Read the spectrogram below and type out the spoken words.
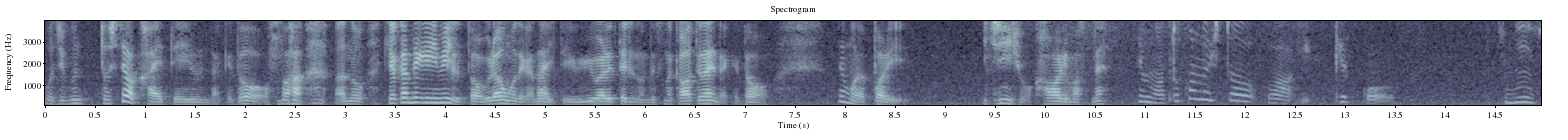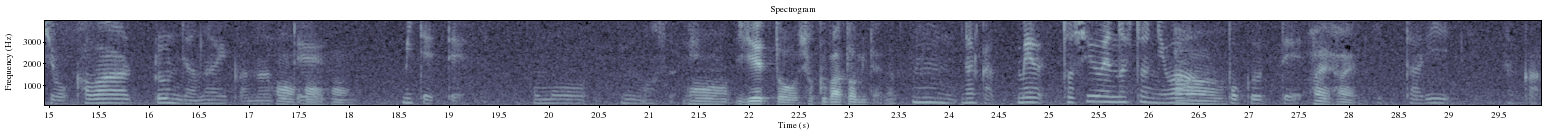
を自分としては変えているんだけど、まあ、あの客観的に見ると裏表がないって言われてるのでそんな変わってないんだけどでもやっぱり一人称は変わりますね。でも男の人はい結構一人称変わるんじゃないかなって見てて思いますね。家と職場とみたいうん。なんかめ年上の人にあはー「僕」ってなはいはい。言ったりなんか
